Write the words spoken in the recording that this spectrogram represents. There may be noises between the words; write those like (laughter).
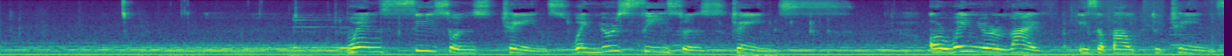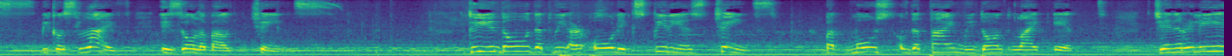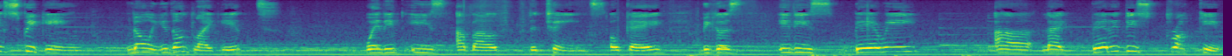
When seasons change, when your seasons change, or when your life is about to change, because life is all about change do you know that we are all experience change, but most of the time we don't like it? Generally speaking, no, you don't like it when it is about the change, okay? Because it is very, uh, like, very destructive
